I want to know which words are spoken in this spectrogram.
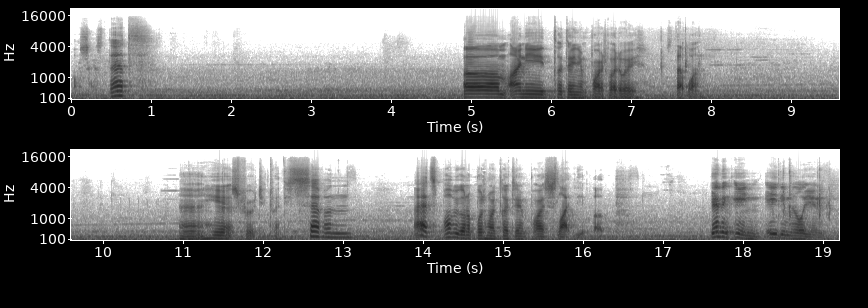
Process that. Um, I need titanium parts by the way. It's that one. And here's 3027. That's probably gonna push my tritanium price slightly up. Getting in 80 million.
